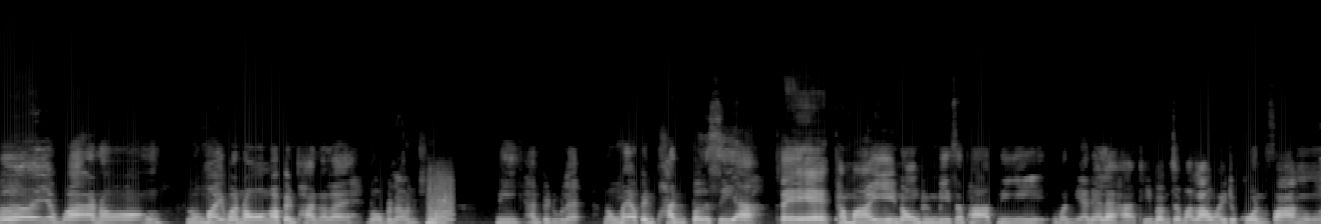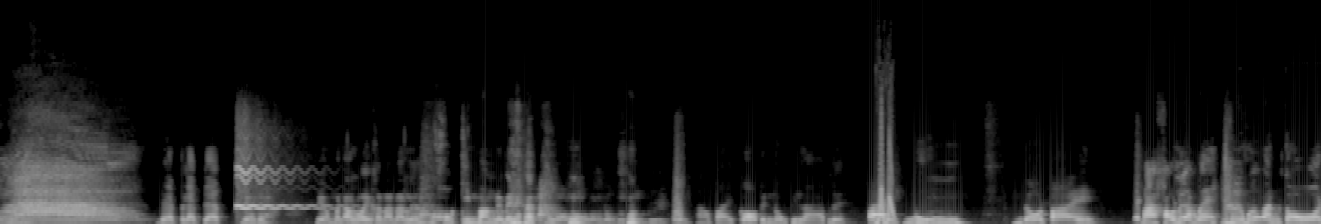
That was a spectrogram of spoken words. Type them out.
เอ้ยอย่าว่าน้อง รู้ไหมว่าน้องอะเป็นพันธุ์อะไร น้องไปแล้วนี่คิด นี่หันไปดูแลวน้องแมวเป็นพันธุ์เปอร์เซีย แต่ทำไมน้องถึงมีสภาพนี้ วันนี้เนี่ยแหละค่ะ ที่แบมจะมาเล่าให้ทุกคนฟัง แบบแบบแบบเดี๋ยวเดี๋ยวเดี๋ยวมันอร่อยขนาดนั้นเลยขอกินบ้างได้ไหมเนี่ยอะลองลองลองลองดูลองดูดิเอาไปเกาะเป็นนกพิราบเลย ไปบุ้งโดดไป มาเข้าเรื่องเลย คือเมื่อวันก่อน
